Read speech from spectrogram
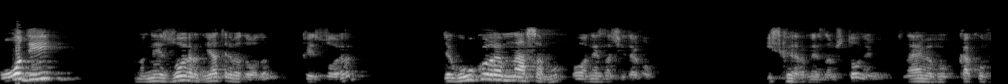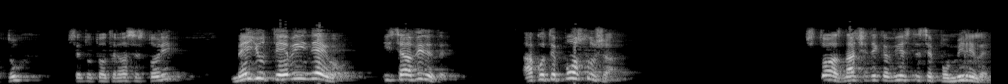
Оди, ама не Зоран, ја треба да одам, кај Зоран, да го укорам насамо, ова не значи да го искарам, не знам што, не знаеме во каков дух, сето тоа треба да се стори, меѓу тебе и него. И сега видите, ако те послуша, Што значи дека вие сте се помириле.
